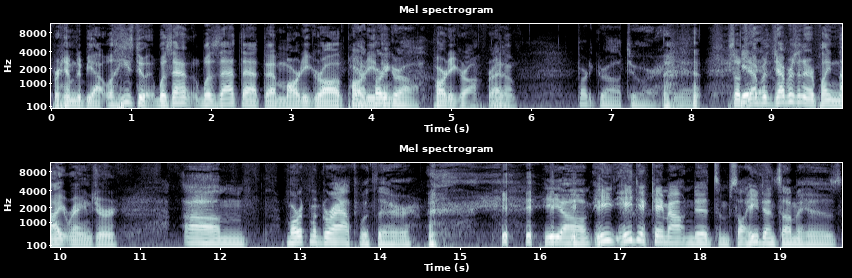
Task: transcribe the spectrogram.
for him to be out, well, he's doing. Was that was that that uh, Mardi Gras party? yeah, Party thing? Gras, Parti-Gras, right Yeah. on. Parti-Gras tour. Yeah. So Yeah. Jefferson, Jefferson Airplane, Night Ranger. um, Mark McGrath was there. he um he he just came out and did some so he done some of his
